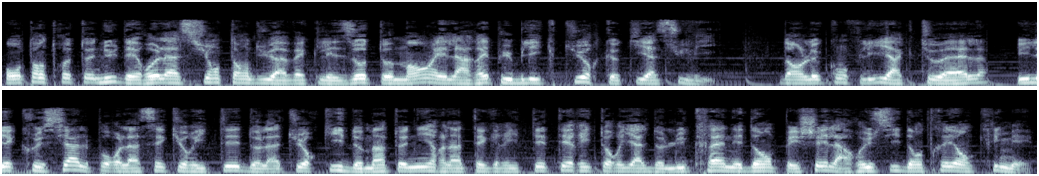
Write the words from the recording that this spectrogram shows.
ont entretenu des relations tendues avec les Ottomans et la République turque qui a suivi. Dans le conflit actuel, il est crucial pour la sécurité de la Turquie de maintenir l'intégrité territoriale de l'Ukraine et d'empêcher la Russie d'entrer en Crimée.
